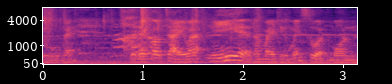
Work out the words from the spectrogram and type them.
ดูไหมจะได้เข้าใจว่านี่ทำไมถึงไม่สวดมนต์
